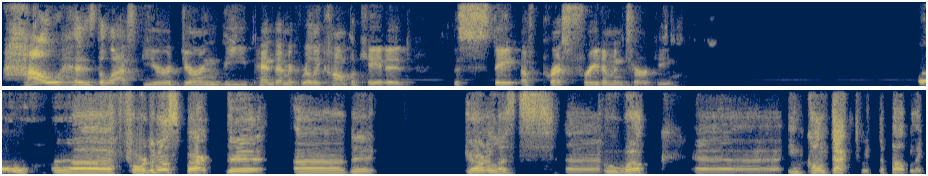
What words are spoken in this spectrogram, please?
how has the last year during the pandemic really complicated the state of press freedom in Turkey? Well, uh, for the most part, the uh, the journalists uh, who work uh, in contact with the public,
